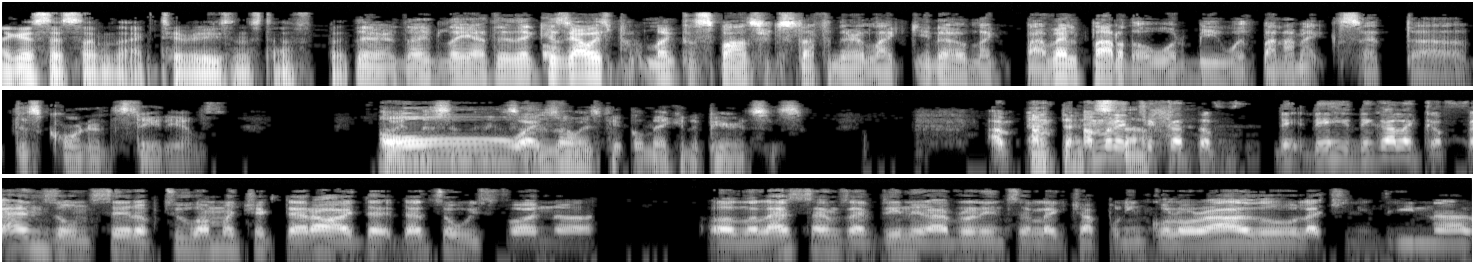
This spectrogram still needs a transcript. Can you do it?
I guess that's some activities and stuff, but There, they, they, because they always put like the sponsored stuff in there, like you know, like Pavel Pardo would be with Banamex at uh, this corner of the stadium. Putting this in. Oh, So I there's always people making appearances. I'm, I'm, I'm gonna stuff. check out the they, they they got like a fan zone set up too. I'm gonna check that out. That that's always fun. Uh, uh, the last times I've done it, I've run into like Chapulín Colorado, La Chilindrina,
